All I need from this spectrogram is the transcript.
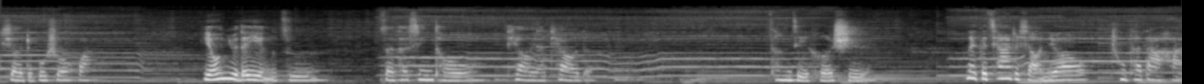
笑着不说话，有女的影子在他心头跳呀跳的。曾几何时，那个掐着小腰冲他大喊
